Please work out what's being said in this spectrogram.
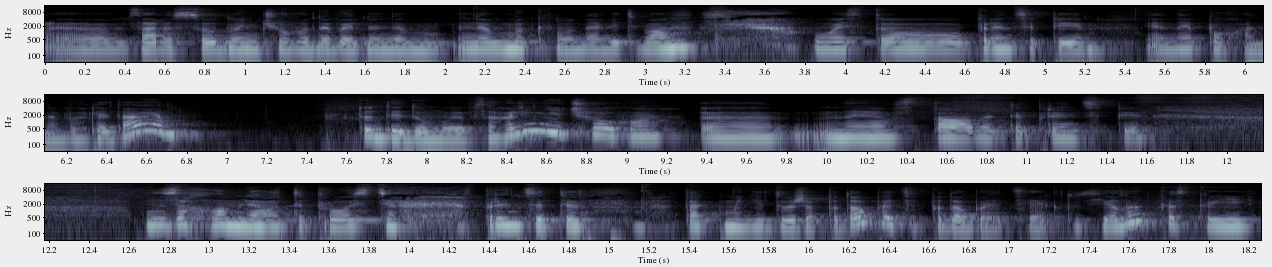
Е, Зараз все одно нічого не видно, не, вмикну навіть вам. Ось то, в принципі, непогано виглядає. Туди, думаю, взагалі нічого е, не ставити, в принципі, не захламляти простір. В принципі, так мені дуже подобається. Подобається, як тут ялинка стоїть.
